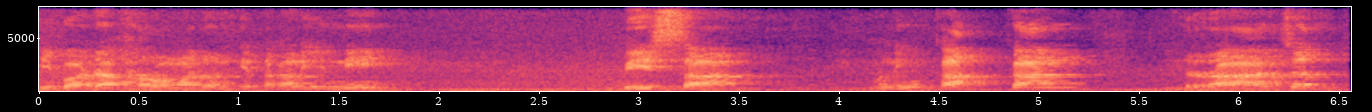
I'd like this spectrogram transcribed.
ibadah Ramadan kita kali ini bisa meningkatkan derajat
